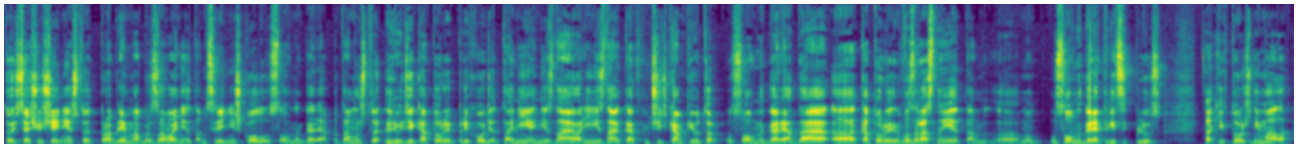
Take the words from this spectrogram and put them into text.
То есть ощущение, что это проблема образования там средней школы, условно говоря. Потому что люди, которые приходят, они не знаю, они не знают, как включить компьютер, условно говоря, да, а, которые возрастные, там, а, ну, условно говоря, 30 плюс, таких тоже немало.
